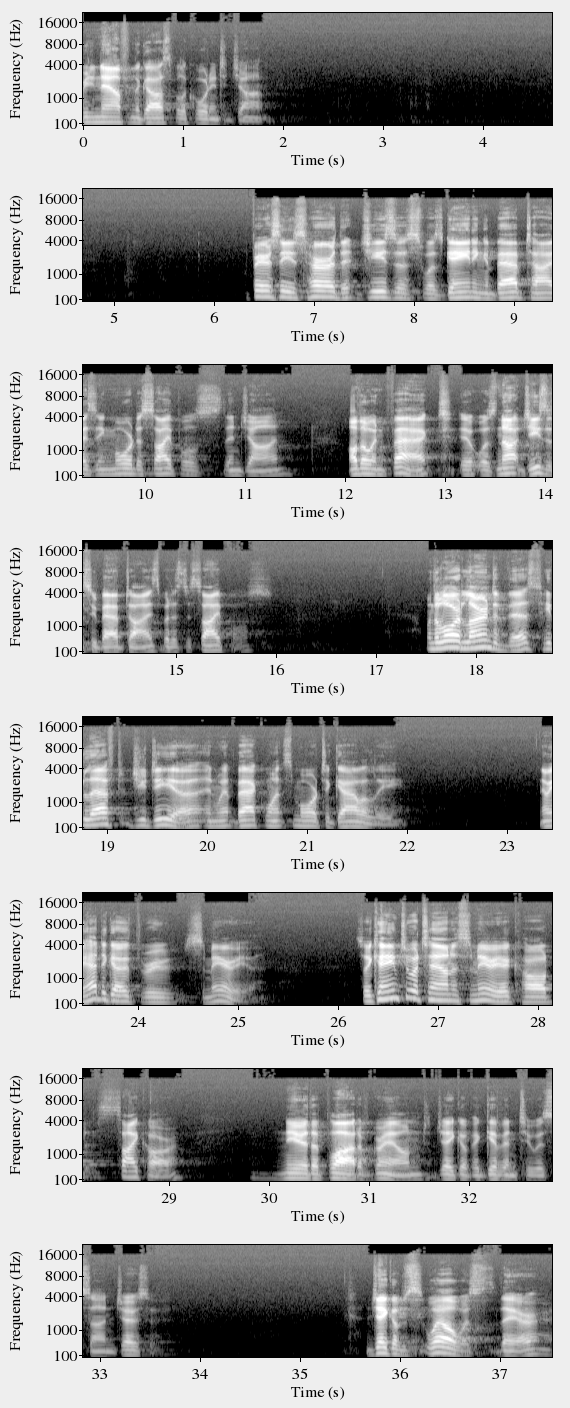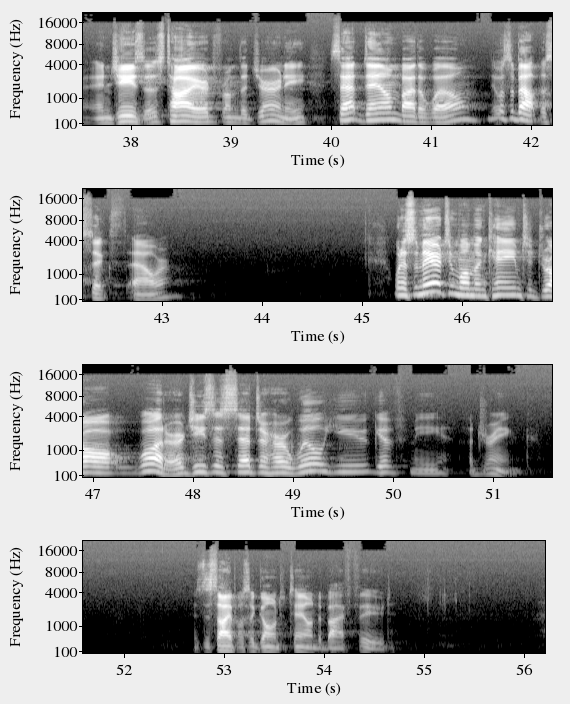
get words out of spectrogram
Reading now from the Gospel according to John. The Pharisees heard that Jesus was gaining and baptizing more disciples than John, although in fact it was not Jesus who baptized, but his disciples. When the Lord learned of this, he left Judea and went back once more to Galilee. Now he had to go through Samaria. So he came to a town in Samaria called Sychar near the plot of ground Jacob had given to his son Joseph. Jacob's well was there, and Jesus, tired from the journey, sat down by the well. It was about the sixth hour. When a Samaritan woman came to draw water, Jesus said to her, Will you give me a drink? His disciples had gone to town to buy food.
